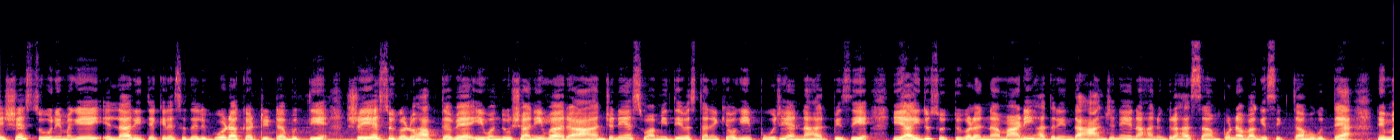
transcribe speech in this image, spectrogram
ಯಶಸ್ಸು ನಿಮಗೆ ಎಲ್ಲ ರೀತಿಯ ಕೆಲಸದಲ್ಲಿ ಕೂಡ ಕಟ್ಟಿಟ್ಟ ಬುತ್ತಿ ಶ್ರೇಯಸ್ಸುಗಳು ಆಗ್ತವೆ. ಈ ಒಂದು ಶನಿವಾರ ಆಂಜನೇಯ ಸ್ವಾಮಿ ದೇವಸ್ಥಾನಕ್ಕೆ ಹೋಗಿ ಪೂಜೆಯನ್ನು ಅರ್ಪಿಸಿ, ಈ ಐದು ಸುತ್ತುಗಳನ್ನು ಮಾಡಿ ಅದರಿಂದ ಆಂಜನೇಯನ ಅನುಗ್ರಹ ಸಂಪೂರ್ಣವಾಗಿ ಸಿಗ್ತಾ ಹೋಗುತ್ತೆ. ನಿಮ್ಮ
